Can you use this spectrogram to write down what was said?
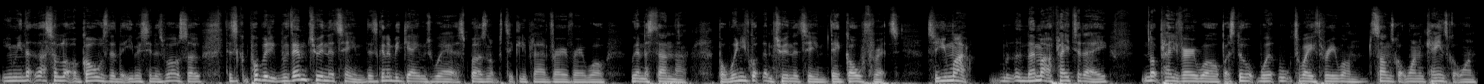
You mean that, that's a lot of goals there that you're missing as well. So there's probably with them two in the team, there's going to be games where Spurs are not particularly playing very very well. We understand that, but when you've got them two in the team, they're goal threats. So you might they might have played today, not played very well, but still walked away three one. Son's got one and Kane's got one.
